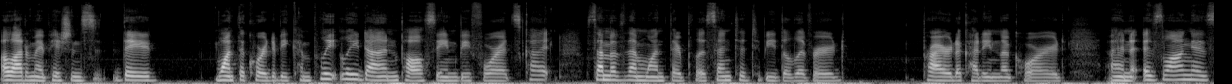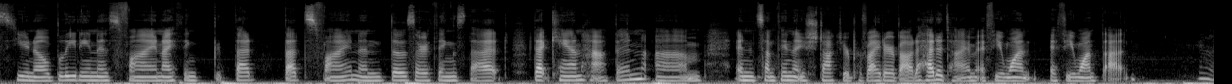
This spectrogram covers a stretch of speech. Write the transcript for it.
a lot of my patients, they want the cord to be completely done pulsing before it's cut. Some of them want their placenta to be delivered prior to cutting the cord. And as long as, you know, bleeding is fine, I think that that's fine. And those are things that that can happen. Um, and it's something that you should talk to your provider about ahead of time if you want if you want that. Yeah.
